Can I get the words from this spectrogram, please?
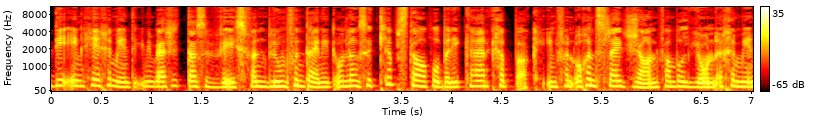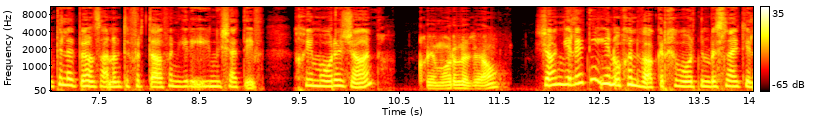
Die NG Gemeente Universitas Wes van Bloemfontein het onlangs 'n klipstapel by die kerk gepak en vanoggend sluit Jean van Billjon, 'n gemeentelid by ons aan om te vertel van hierdie inisiatief. Goeiemôre Jean. Goeiemôre Lisel. Jean, jy het nie eenoggend wakker geword en besluit jy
